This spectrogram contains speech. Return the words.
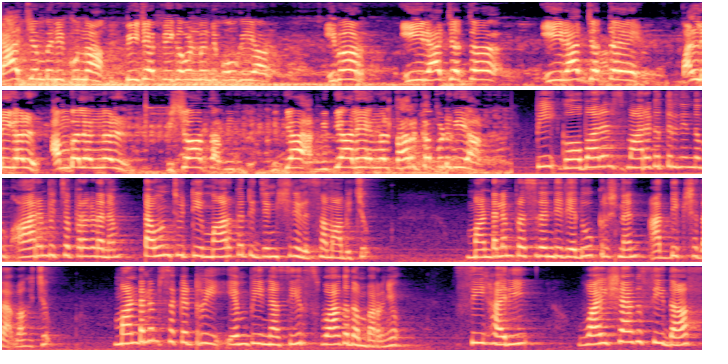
രാജ്യം ഭരിക്കുന്ന ബി ജെ പി ഗവൺമെന്റ് പോവുകയാണ്. ഇവർ ഈ രാജ്യത്ത് ഈ രാജ്യത്തെ പള്ളികൾ അമ്പലങ്ങൾ വിശ്വാസ വിദ്യാ വിദ്യാലയങ്ങൾ തകർക്കപ്പെടുകയാണ്. പി ഗോപാലൻ സ്മാരകത്തിൽ നിന്നും ആരംഭിച്ച പ്രകടനം ടൗൺ ചുറ്റി മാർക്കറ്റ് ജംഗ്ഷനിൽ സമാപിച്ചു. മണ്ഡലം പ്രസിഡന്റ് രതു കൃഷ്ണൻ അധ്യക്ഷത വഹിച്ചു. മണ്ഡലം സെക്രട്ടറി എം പി നസീർ സ്വാഗതം പറഞ്ഞു. C Hari Vaishakh C Das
